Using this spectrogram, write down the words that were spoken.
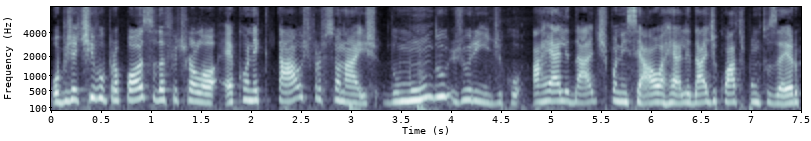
O objetivo, o propósito da Future Law é conectar os profissionais do mundo jurídico à realidade exponencial, à realidade 4.0.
